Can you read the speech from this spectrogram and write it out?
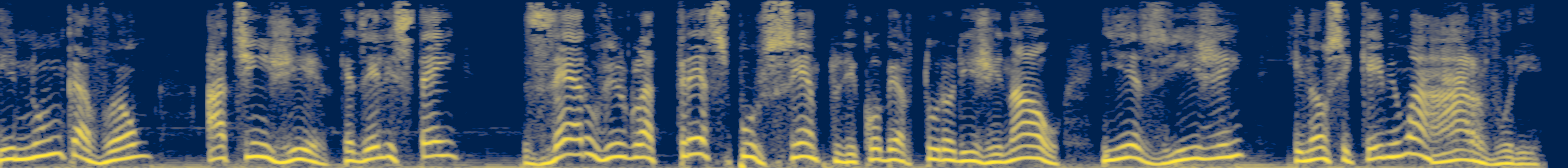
e nunca vão atingir. Quer dizer, eles têm 0,3% de cobertura original e exigem que não se queime uma árvore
